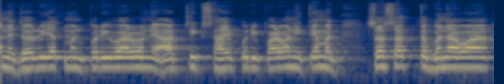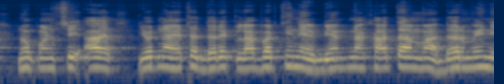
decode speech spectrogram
અને જરૂરિયાતમંદ પરિવારોને આર્થિક સહાય પૂરી પાડવાની તેમજ સશક્ત બનાવવાનો પણ છે. આ યોજના હેઠળ દરેક લાભાર્થીને બેંકના ખાતામાં દર મહિને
